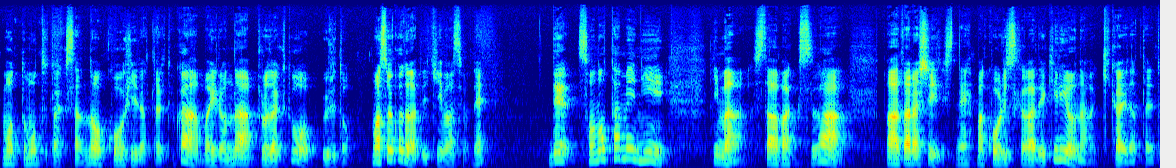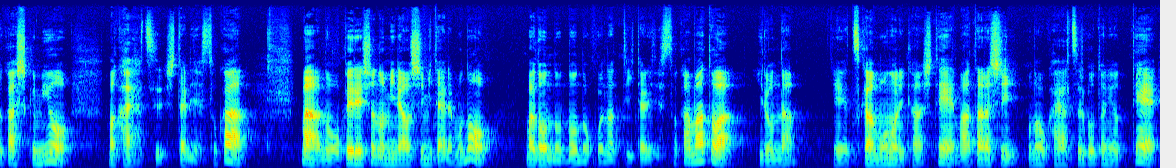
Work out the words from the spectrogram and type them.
もっともっとたくさんのコーヒーだったりとか、まあ、いろんなプロダクトを売ると、まあ、そういうことができますよね。でそのために今スターバックスは新しいですね、まあ、効率化ができるような機械だったりとか仕組みをま開発したりですとか、まあ、あのオペレーションの見直しみたいなものをまどんどんどんどん行っていたりですとか、まあ、とはいろんな使うものに関して、ま新しいものを開発することによって、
